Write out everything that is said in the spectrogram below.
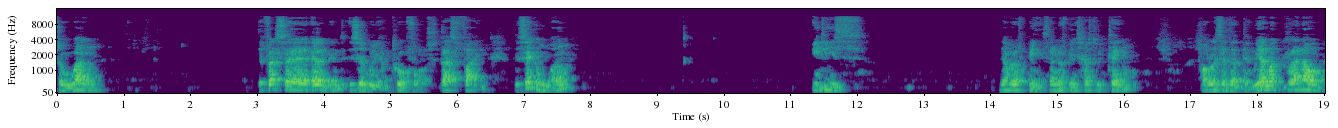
So one, the first uh, element is a boolean true or false. That's fine. The second one, it is number of pins. Number of pins has to be 10 or less than 10. We are not right now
